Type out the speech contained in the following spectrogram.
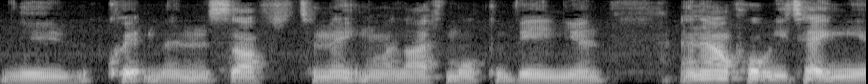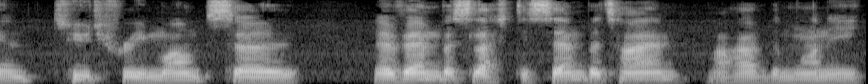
new equipment and stuff to make my life more convenient. And that'll probably take me in two to three months. So November slash December time I'll have the money.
